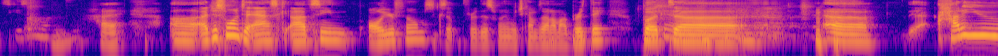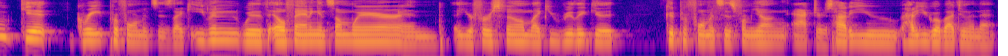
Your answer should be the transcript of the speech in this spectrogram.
Excuse me. Hi. Uh, I just wanted to ask I've seen all your films except for this one, which comes out on my birthday. But Okay. uh, uh, how do you get great performances? Like, even with Elle Fanning in Somewhere and your first film, like, you really get good performances from young actors. How do you how do you go about doing that?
